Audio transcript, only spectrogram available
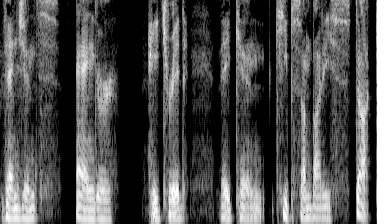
vengeance, anger, hatred they can keep somebody stuck.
